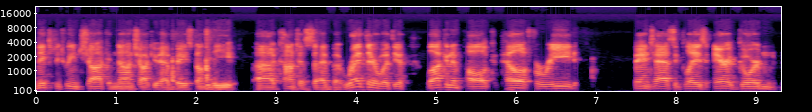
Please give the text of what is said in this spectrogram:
mix between chalk and non-chalk you have based on the uh, contest side. But right there with you, locking in Paul, Capela, Faried, fantastic plays. Eric Gordon,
